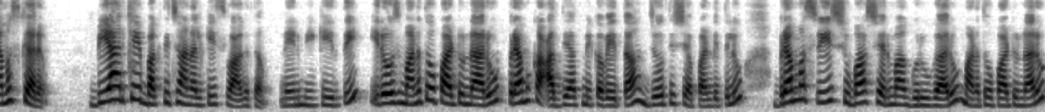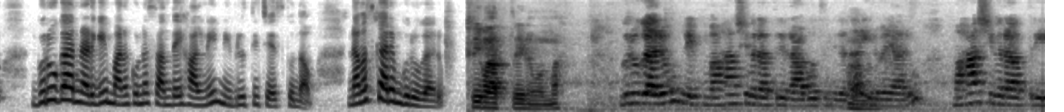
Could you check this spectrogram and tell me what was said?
నమస్కారం. బీఆర్కే భక్తి ఛానల్కి స్వాగతం. నేను మీ కీర్తి. ఈ రోజు మనతో పాటు ఉన్నారు ప్రముఖ ఆధ్యాత్మికవేత్త జ్యోతిష పండితులు బ్రహ్మశ్రీ సుభాష్ శర్మ గురువు గారు మనతో పాటు ఉన్నారు గురువు గారిని అడిగి మనకున్న సందేహాల్ని నివృత్తి చేసుకుందాం. నమస్కారం గురువు గారు శ్రీమాత్రే నమమ్మ గురుగారు రేపు మహాశివరాత్రి రాబోతుంది కదా. ఇరవై ఆరు. మహాశివరాత్రి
